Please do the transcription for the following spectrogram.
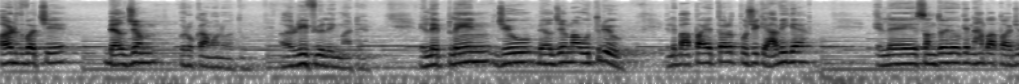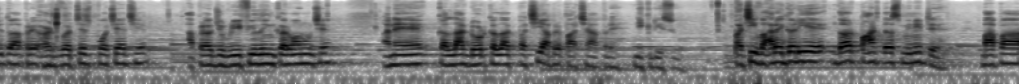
અર્ધ વચ્ચે બેલ્જિયમ રોકાવાનું હતું રિફ્યુલિંગ માટે. એટલે પ્લેન જેવું બેલ્જિયમમાં ઉતર્યું, એટલે બાપાએ તરત પૂછ્યું કે આવી ગયા? એટલે સંતો કહ્યું કે ના બાપા, હજુ તો આપણે અર્ધ વચ્ચે જ પહોંચ્યા છીએ. આપણે હજુ રિફ્યુલિંગ કરવાનું છે અને કલાક, દોઢ કલાક પછી આપણે પાછા આપણે નીકળીશું. પછી વારે ઘડીએ દર પાંચ, દસ મિનિટે બાપા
